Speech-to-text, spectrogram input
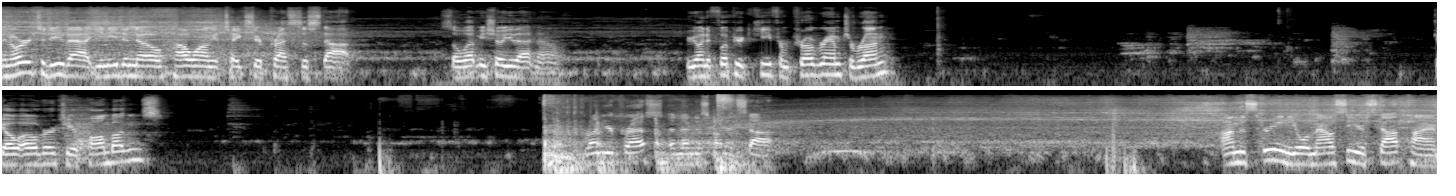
In order to do that, you need to know how long it takes your press to stop. So let me show you that now. You're going to flip your key from program to run. Go over to your palm buttons. Run your press and then just hit stop. On the screen, you will now see your stop time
